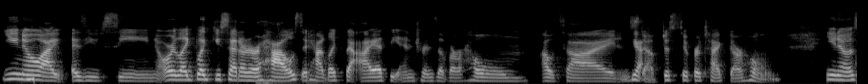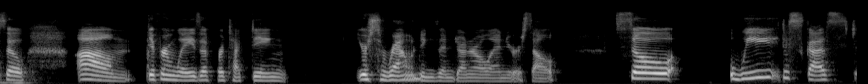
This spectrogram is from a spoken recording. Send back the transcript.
You know, I as you've seen, or like like you said at our house, it had like the eye at the entrance of our home outside and Yeah. stuff just to protect our home. You know, so um different ways of protecting your surroundings in general and yourself. So we discussed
